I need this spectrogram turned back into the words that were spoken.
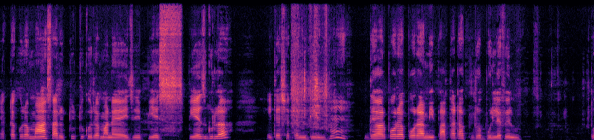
একটা করে মাছ আর একটু একটু করে মানে এই যে পেঁয়াজ, পেঁয়াজগুলা, এটার সাথে আমি দিই হ্যাঁ? দেওয়ার পরে পরে আমি পাতাটা পুরো বুলে ফেলব তো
